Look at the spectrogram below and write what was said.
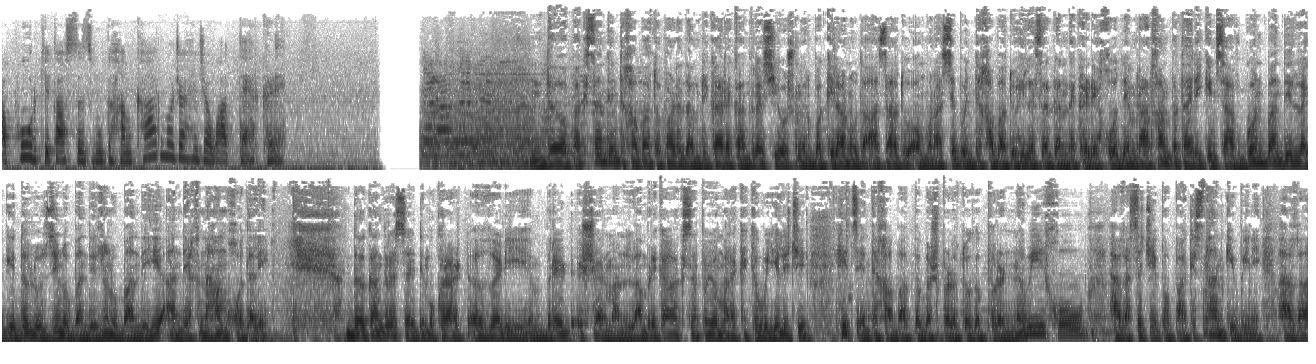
راپور کې تاسو ته زموږ همکار مجاهد جواد تیار کړی. د پاکستان د انتخاباتو په اړه د امریکا د کانګرس یو شمېر وکیلانو د آزادو او مناسبو انتخاباتو هیله څرګنده کړې خو د عمران خان په تحریک انصاف ګوند باندې لګېدلو ځینو بندیزونو باندې یې اندېښنه هم ښودلې. د کانګرس دیموکرات غړي بریډ شرمن له امریکا غږ سره په یو مرکه کې ویلي چې هیڅ انتخابات په بشپړه توګه پوره نه وي خو هغه څه چې په پاکستان کې ویني هغه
